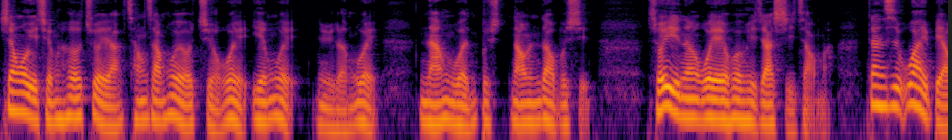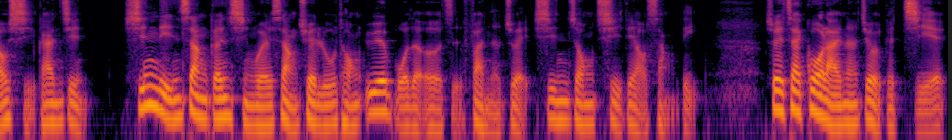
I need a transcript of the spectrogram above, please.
像我以前喝醉啊，常常会有酒味、烟味、女人味，难闻不难闻到不行。所以呢，我也会回家洗澡嘛。但是外表洗干净，心灵上跟行为上却如同约伯的儿子犯了罪，心中弃掉上帝。所以再过来呢，就有个洁，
